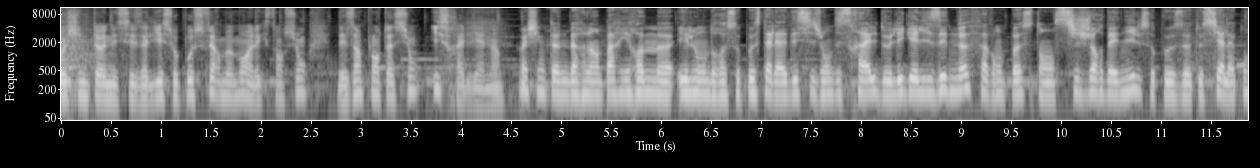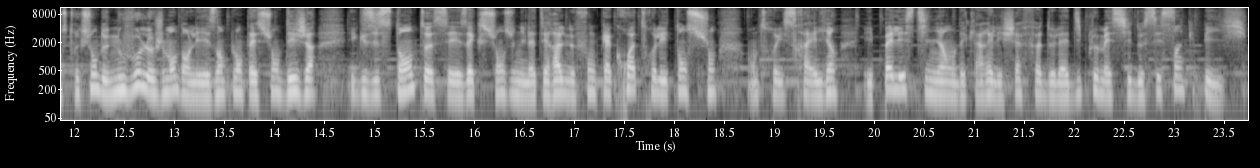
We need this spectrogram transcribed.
Washington et ses alliés s'opposent fermement à l'extension des implantations israéliennes. Washington, Berlin, Paris, Rome et Londres s'opposent à la décision d'Israël de légaliser neuf avant-postes en Cisjordanie. Ils s'opposent aussi à la construction de nouveaux logements dans les implantations déjà existantes. Ces actions unilatérales ne font qu'accroître les tensions entre Israéliens et Palestiniens, ont déclaré les chefs de la diplomatie de ces cinq pays.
